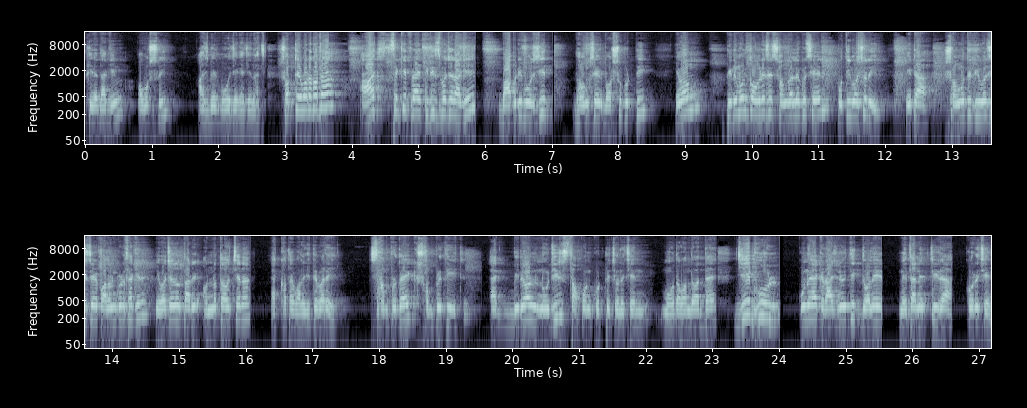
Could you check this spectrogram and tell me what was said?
ফিরে দাগিম অবশ্যই আজমের পৌঁছে গেছেন আজ। সবথেকে বড় কথা, আজ থেকে প্রায় তিরিশ বছর আগে বাবরি মসজিদ ধ্বংসের বর্ষপূর্তি এবং তৃণমূল কংগ্রেসের সংখ্যালঘু সেল প্রতি বছরেই এটা সংহতি দিবস হিসেবে পালন করে থাকেন। এবছরও তার অন্যতা হচ্ছে না। এক কথায় বলা যেতে পারে, সাম্প্রদায়িক সম্প্রীতির এক বিরল নজির স্থাপন করতে চলেছেন মমতা বন্দ্যোপাধ্যায়। যে ভুল কোনো এক রাজনৈতিক দলের নেতা নেত্রীরা করেছেন,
